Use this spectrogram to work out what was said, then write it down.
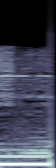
you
